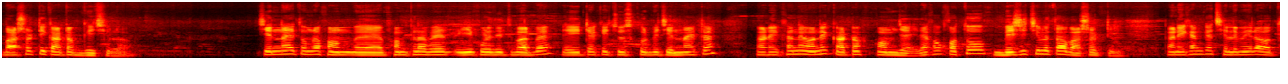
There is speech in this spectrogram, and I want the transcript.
বাষট্টি কাট অফ গিয়েছিল চেন্নাই তোমরা ফর্ম ফর্ম ফিল আপের ইয়ে করে দিতে পারবে। এইটাকে চুজ করবে চেন্নাইটা। কারণ এখানে অনেক কাট অফ কম যায়। দেখো কত বেশি ছিল তাও বাষট্টি। কারণ এখানকার ছেলেমেয়েরা অত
